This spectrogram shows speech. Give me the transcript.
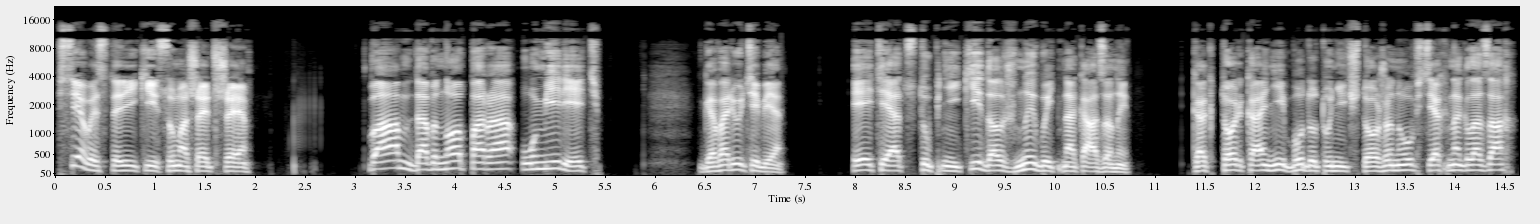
Все вы старики сумасшедшие!» «Вам давно пора умереть!» «Говорю тебе, эти отступники должны быть наказаны. Как только они будут уничтожены у всех на глазах,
